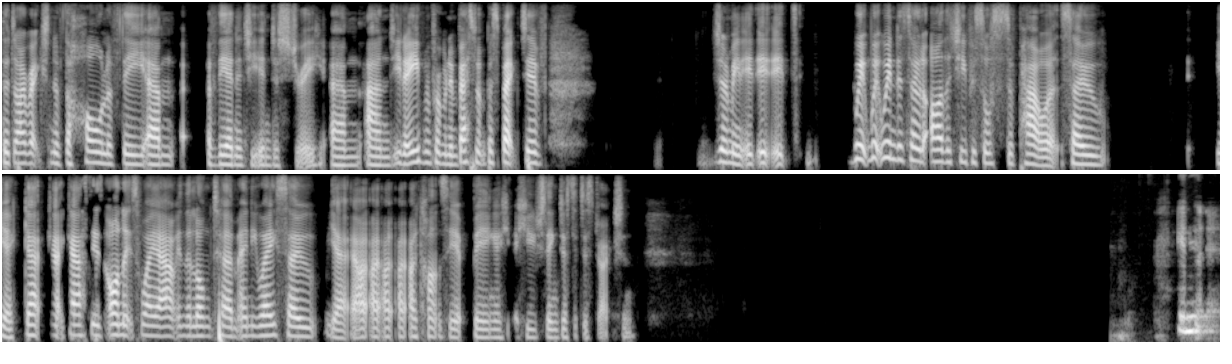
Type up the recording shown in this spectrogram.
the direction of the whole of the um of the energy industry um and you know even from an investment perspective do you know what i mean? It, it, it wind and solar are the cheapest sources of power so yeah, ga- ga- gas is on its way out in the long term anyway. So yeah, I I, I can't see it being a, a huge thing, just a distraction. In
